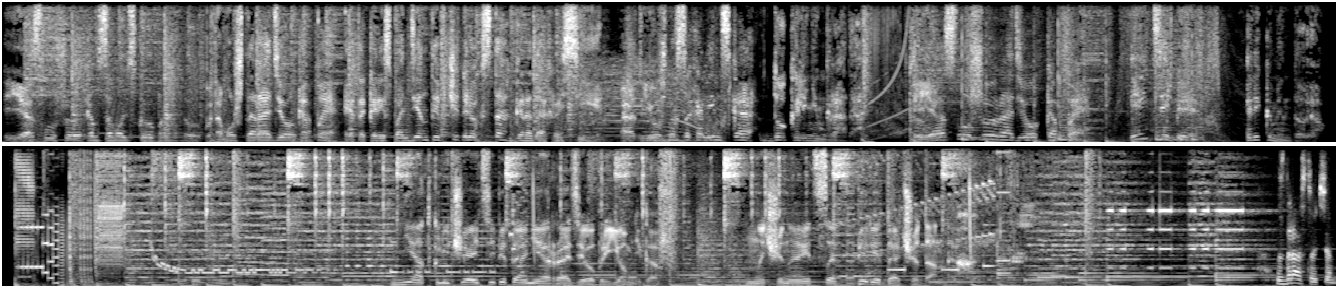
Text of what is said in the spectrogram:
Я слушаю «Комсомольскую правду», потому что «Радио КП» — это корреспонденты в 400 городах России. От Южно-Сахалинска до Калининграда. Я слушаю «Радио КП» и тебе рекомендую. Не отключайте питание радиоприемников. Начинается передача данных. Здравствуйте.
